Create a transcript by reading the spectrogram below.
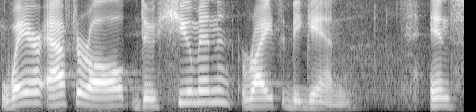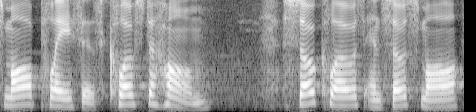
Where, after all, do human rights begin? In small places, close to home, so close and so small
